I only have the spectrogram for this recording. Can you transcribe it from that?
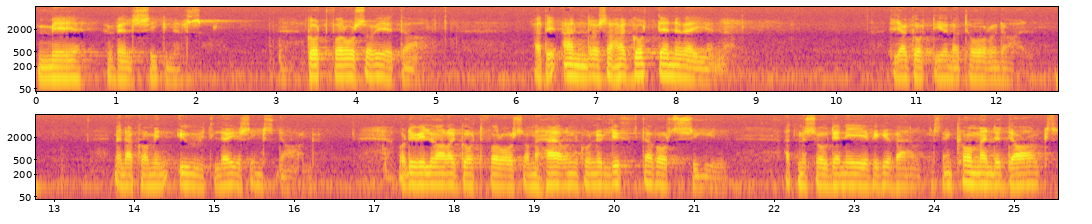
med velsignelser. Godt for oss å vite at de andre som har gått denne veien, de har gått gjennom Tåredalen. Men det kom en utløsningsdag. Og det ville være godt for oss om Herren kunne løfte vårt syn at vi så den evige verdens, den kommende dags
